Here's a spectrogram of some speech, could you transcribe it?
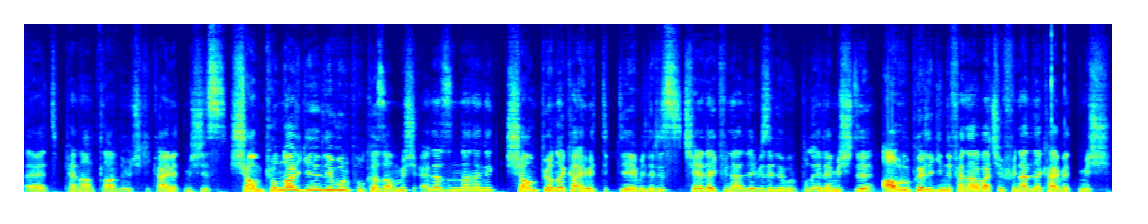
Evet penaltılarda 3-2 kaybetmişiz. Şampiyonlar Ligi'ni Liverpool kazanmış. En azından hani şampiyona kaybettik diyebiliriz. Çeyrek finalde bizi Liverpool elemişti. Avrupa Ligi'ni Fenerbahçe finalde kaybetmiş.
